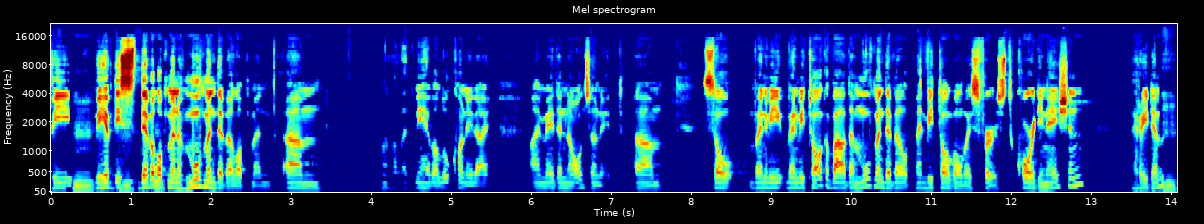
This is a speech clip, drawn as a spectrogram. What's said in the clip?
We mm. we have this mm. development of movement development. Um, well, let me have a look on it. I I made a notes on it. Um, so when we when we talk about the movement development, we talk always first coordination, rhythm. Mm.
